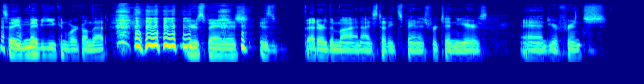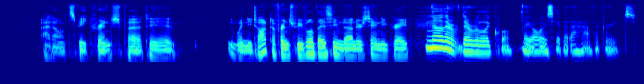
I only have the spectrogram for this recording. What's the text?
so maybe you can work on that. Your Spanish is better than mine. I studied Spanish for 10 years. And your French, I don't speak French, but it, when you talk to French people, they seem to understand you great. no, they're they're really cool. They always say that I have a great,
